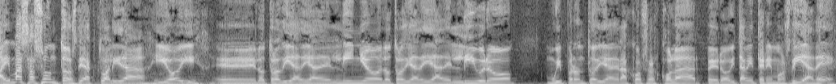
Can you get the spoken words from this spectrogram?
Hay más asuntos de actualidad y hoy, eh, el otro día, Día del Niño, el otro día, Día del Libro, muy pronto Día del Acoso Escolar, pero hoy también tenemos Día de...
